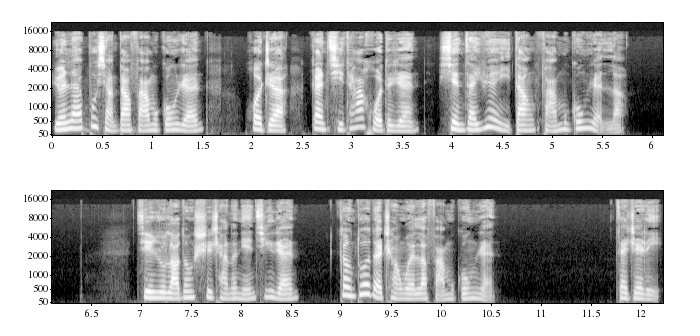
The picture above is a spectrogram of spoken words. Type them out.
原来不想当伐木工人或者干其他活的人，现在愿意当伐木工人了。进入劳动市场的年轻人，更多的成为了伐木工人。在这里，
